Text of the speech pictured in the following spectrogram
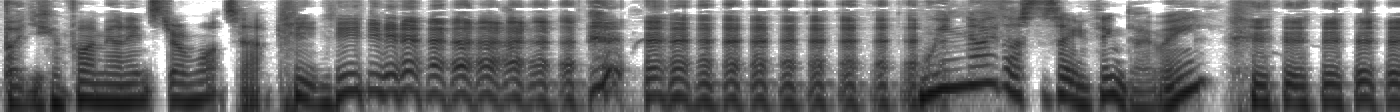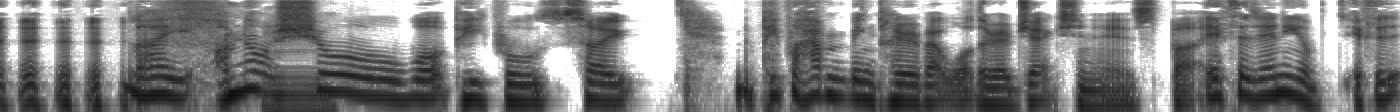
but you can find me on Insta and WhatsApp. we know that's the same thing, don't we? like, I'm not sure what people, so people haven't been clear about what their objection is, but if there's any, if there's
